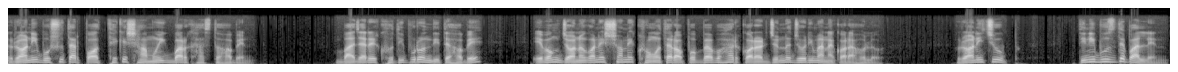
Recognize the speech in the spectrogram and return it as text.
রনি বসু তার পদ থেকে সাময়িক বরখাস্ত হবেন। বাজারের ক্ষতিপূরণ দিতে হবে এবং জনগণের সঙ্গে ক্ষমতার অপব্যবহার করার জন্য জরিমানা করা হল। রনি চুপ। তিনি বুঝতে পারলেন,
